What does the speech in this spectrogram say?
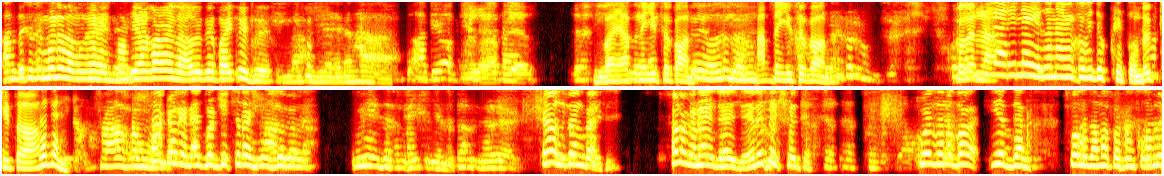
আমি কিছু মনে দেবো বিয়া করে না ওই বাইক ভাই আপনি কিছু কন? আপনি কিছু কন? আমি খুবই দুঃখিত। দুঃখিত? ঢোকেন, একবার দিচ্ছে না হ্যাঁ হুসেন ভাই হ্যাঁ ঢোকেন, এই যে, এই যে, এরে বেশ হইতেছে। কই যেন ইয়ে দেন, চলে জামা তখন করবে,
